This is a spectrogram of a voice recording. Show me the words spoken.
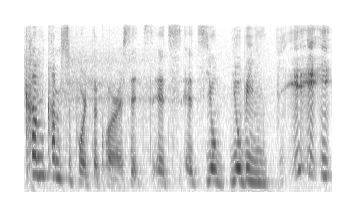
come, come support the chorus. It's, it's, it's. You'll, you'll be. i- i- i-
